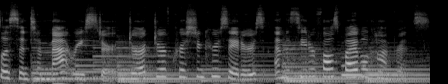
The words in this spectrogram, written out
listen to Matt Reisetter, Director of Christian Crusaders and the Cedar Falls Bible Conference.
